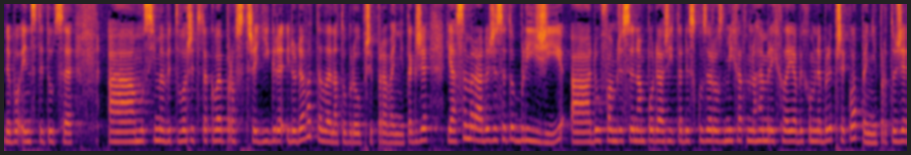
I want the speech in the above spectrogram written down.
nebo instituce a musíme vytvořit takové prostředí, kde i dodavatelé na to budou připraveni. Takže já jsem ráda, že se to blíží a doufám, že se nám podaří ta diskuze rozmíchat mnohem rychleji, abychom nebyli překvapeni, protože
